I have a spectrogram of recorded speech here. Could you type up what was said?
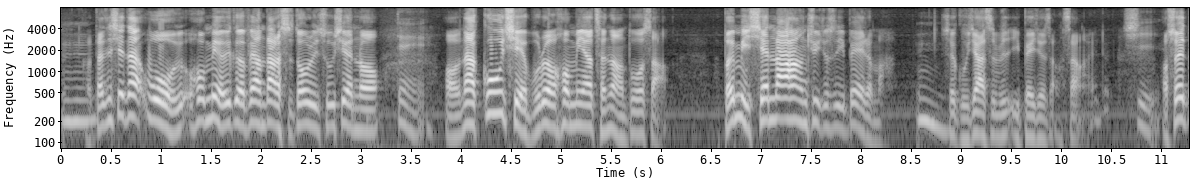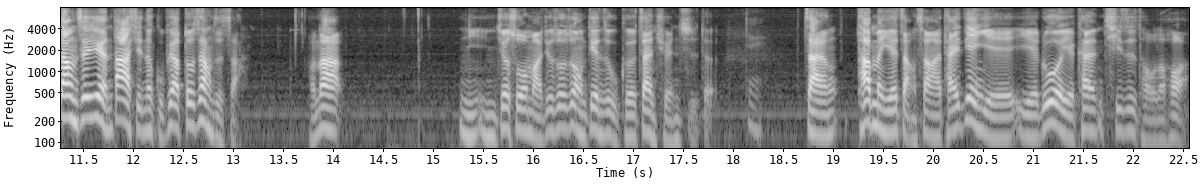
嗯，但是现在我后面有一个非常大的 story 出现喽，对，哦，那姑且不论后面要成长多少，本米先拉上去就是一倍了嘛，嗯，所以股价是不是一倍就涨上来的？是，哦，所以当这些很大型的股票都这样子涨，哦，那你你就说嘛，就说这种电子五哥占全值的，对，涨他们也涨上来，台电也也如果也看七字头的话，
